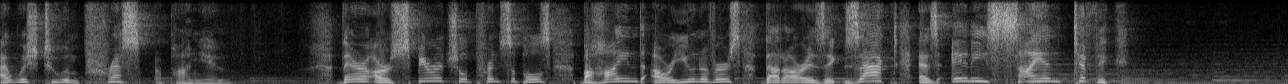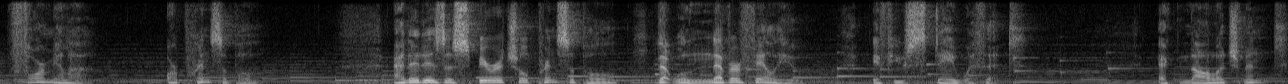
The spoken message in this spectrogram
I wish to impress upon you. There are spiritual principles behind our universe that are as exact as any scientific formula or principle. And it is a spiritual principle that will never fail you if you stay with it. Acknowledgement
